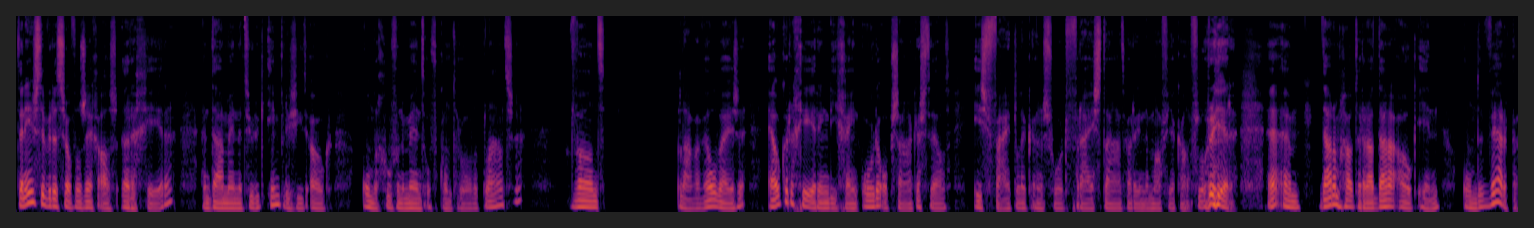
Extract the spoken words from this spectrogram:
Ten eerste wil het zoveel zeggen als regeren en daarmee natuurlijk impliciet ook onder gouvernement of controle plaatsen. Want laten we wel wezen, elke regering die geen orde op zaken stelt, is feitelijk een soort vrijstaat waarin de maffia kan floreren. Ehm, daarom houdt Rada ook in onderwerpen.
